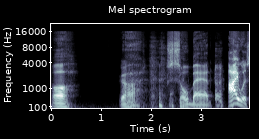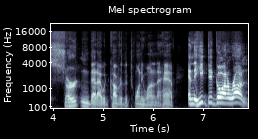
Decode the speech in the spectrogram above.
Oh, God. so bad. I was certain that I would cover the 21 and a half. And the Heat did go on a run.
